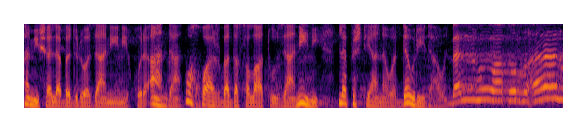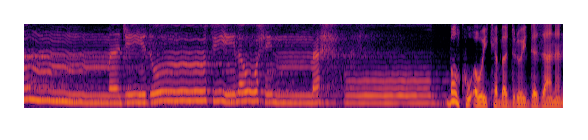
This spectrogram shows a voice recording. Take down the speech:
هەمیشە لە بەدرۆ زانینی قورئان دان وە خواش بە دەسەڵات و زانینی لە پشتیانەوە دەوری داون. بل هو قرآن مجید فی لوح محفوظ. بەڵکو ئەوەی کە بە درۆی دەزانن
